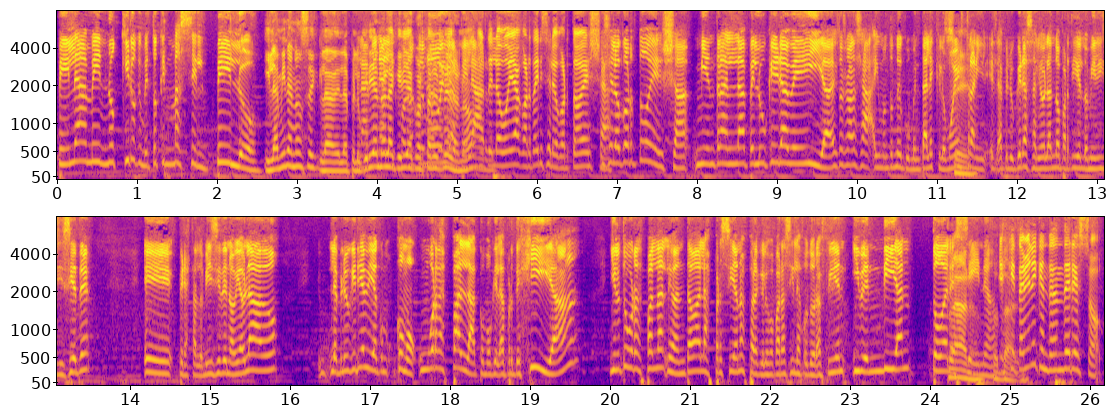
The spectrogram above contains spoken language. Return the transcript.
pelame, no quiero que me toquen más el pelo. Y la mina no sé, la de la peluquería mina no la dijo, quería "No te cortar el voy a pelo, ¿no? pelar". No te lo voy a cortar y se lo cortó ella. Y se lo cortó ella, mientras la peluquera veía, esto ya, ya hay un montón de documentales que lo Sí. muestran, y la peluquera salió hablando a partir del 2017, eh, pero hasta el 2017 no había hablado. La peluquería veía como, como un guardaespaldas como que la protegía, y el otro guardaespaldas levantaba las persianas para que los paparazzi la fotografíen y vendían toda la Claro, escena. total. Es que también hay que entender eso.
